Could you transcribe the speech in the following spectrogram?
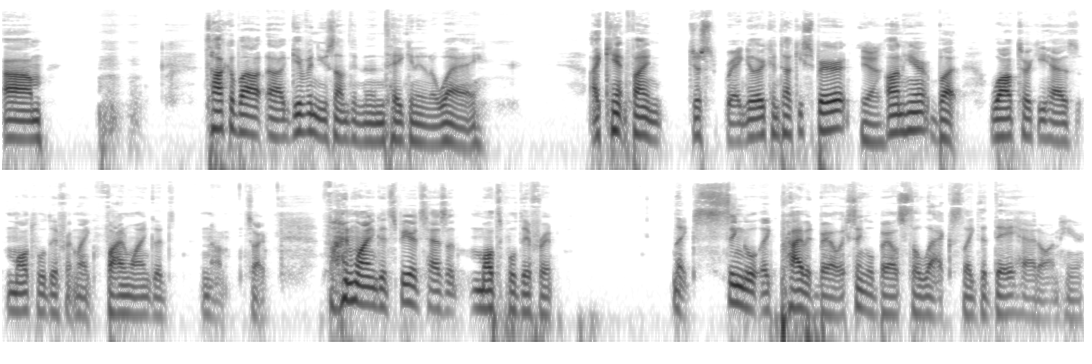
Um, talk about uh, giving you something and then taking it away. I can't find just regular Kentucky Spirit Yeah. on here, but Wild Turkey has multiple different like fine wine goods. No, sorry, fine wine good spirits has a multiple different like single like private barrel like single barrel selects like that they had on here,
